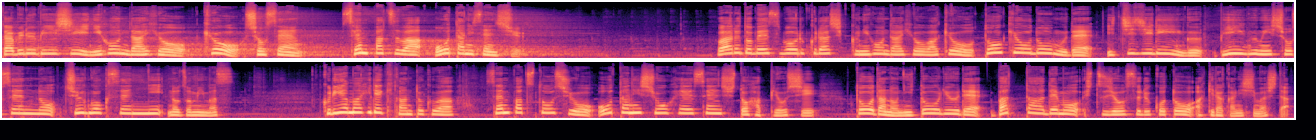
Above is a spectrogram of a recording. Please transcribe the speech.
WBC 日本代表今日初戦。先発は大谷選手ワールドベースボールクラシック日本代表は今日東京ドームで1次リーグ B 組初戦の中国戦に臨みます。栗山英樹監督は先発投手を大谷翔平選手と発表し投打の二刀流でバッターでも出場することを明らかにしました。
